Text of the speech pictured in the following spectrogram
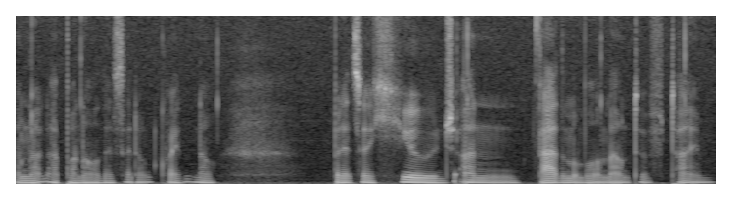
I'm not up on all this, I don't quite know. But it's a huge, unfathomable amount of time.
